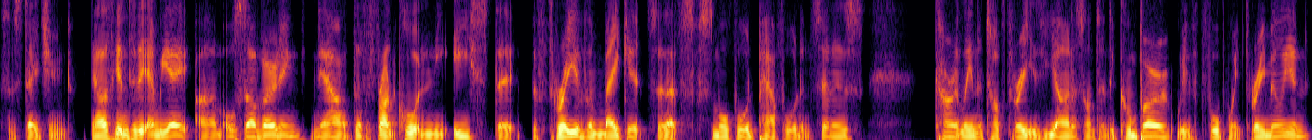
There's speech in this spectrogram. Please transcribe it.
So stay tuned. Now let's get into the NBA um, All Star voting. Now the front court in the East, the, the three of them make it. So that's small forward, power forward, and centers. Currently in the top three is Giannis Antetokounmpo with 4.3 million.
